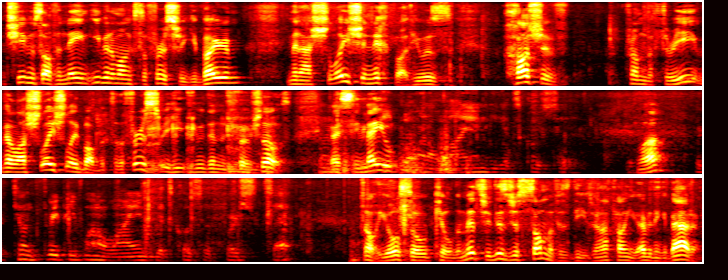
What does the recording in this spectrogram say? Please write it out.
achieved himself a name even amongst the first three Gibayrim. He was chashiv from the three, but to the first three, he, he didn't approach those. What? For killing three people on a lion, he gets close to the first set. No, he also killed the mitzvah. This is just some of his deeds. We're not telling you everything about him.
